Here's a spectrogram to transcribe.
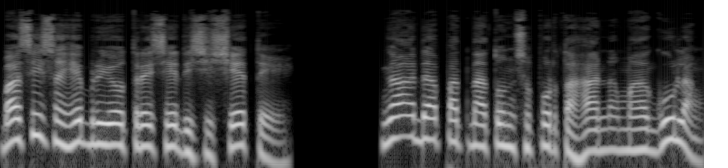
Base sa Hebreo 13.17, nga dapat naton suportahan ang mga gulang.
